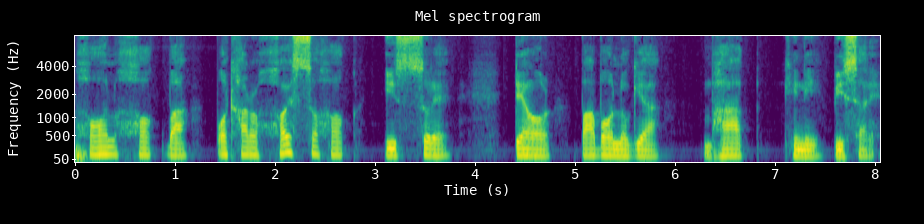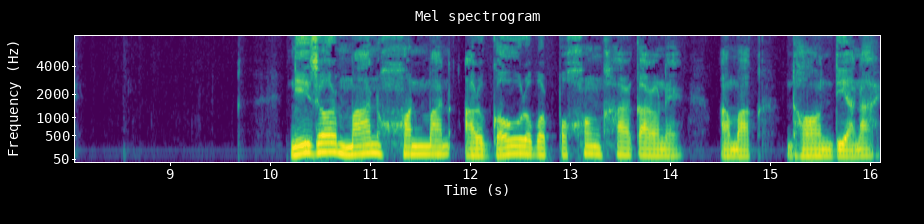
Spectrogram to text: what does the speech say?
ফল হওক বা পথাৰৰ শস্য হওক ঈশ্বৰে তেওঁৰ পাবলগীয়া ভাগখিনি বিচাৰে। নিজৰ মান সন্মান আৰু গৌৰৱৰ প্ৰশংসাৰ কাৰণে আমাক ধন দিয়া নাই।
